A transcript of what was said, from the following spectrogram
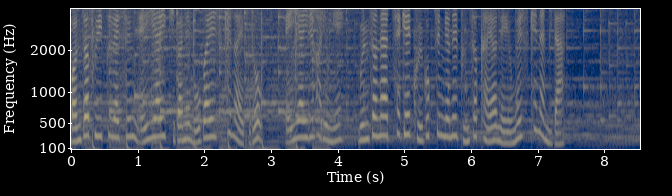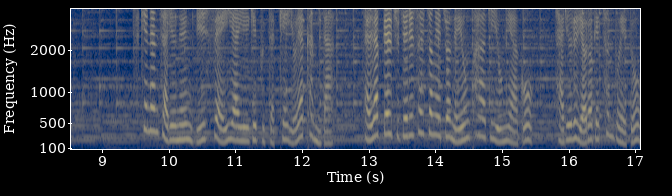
먼저 V플랫은 AI 기반의 모바일 스캐너 앱으로 AI를 활용해 문서나 책의 굴곡 측면을 분석하여 내용을 스캔합니다. 스캔한 자료는 릴스 AI에게 부탁해 요약합니다. 단락별 주제를 설정해줘 내용 파악이 용이하고 자료를 여러 개 첨부해도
